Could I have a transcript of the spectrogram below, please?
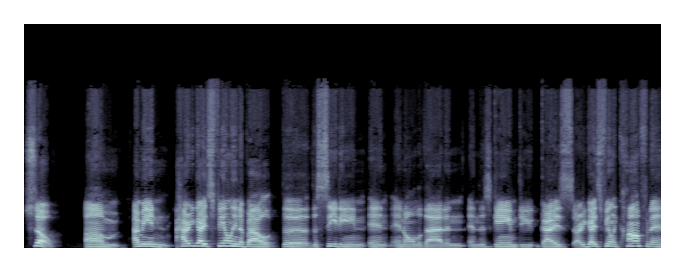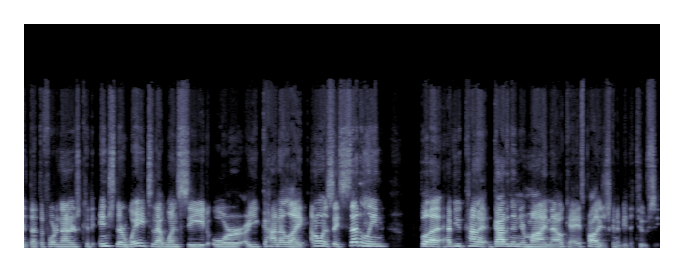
So um I mean, how are you guys feeling about the the seeding and and all of that and in this game? Do you guys are you guys feeling confident that the 49ers could inch their way to that one seed or are you kind of like I don't want to say settling but have you kind of gotten in your mind that okay, it's probably just going to be the two seed?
